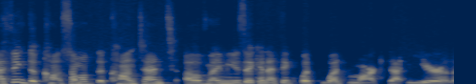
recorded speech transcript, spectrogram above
i think the con- some of the content of my music and i think what what marked that year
